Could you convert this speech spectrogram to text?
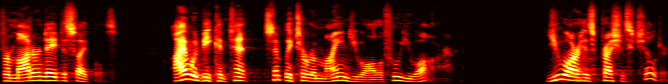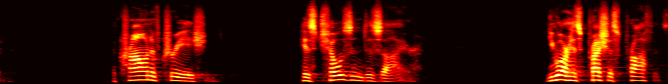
for modern day disciples, I would be content simply to remind you all of who you are. You are his precious children, the crown of creation, his chosen desire. You are his precious prophets,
